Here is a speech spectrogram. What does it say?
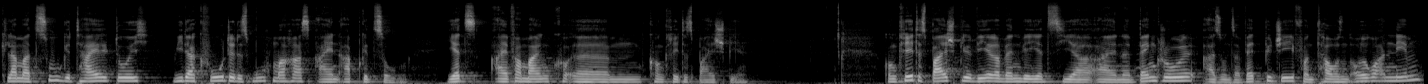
Klammer zu, geteilt durch, wieder Quote des Buchmachers, ein abgezogen. Jetzt einfach mal ein ähm, konkretes Beispiel. Konkretes Beispiel wäre, wenn wir jetzt hier eine Bankroll, also unser Wettbudget von 1000 Euro annehmen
